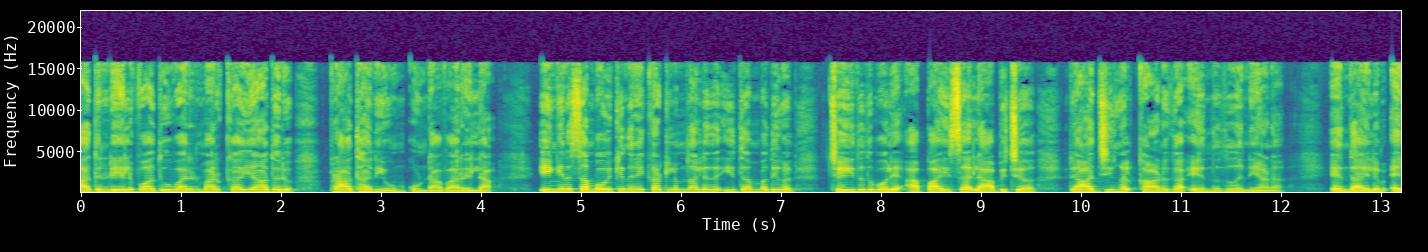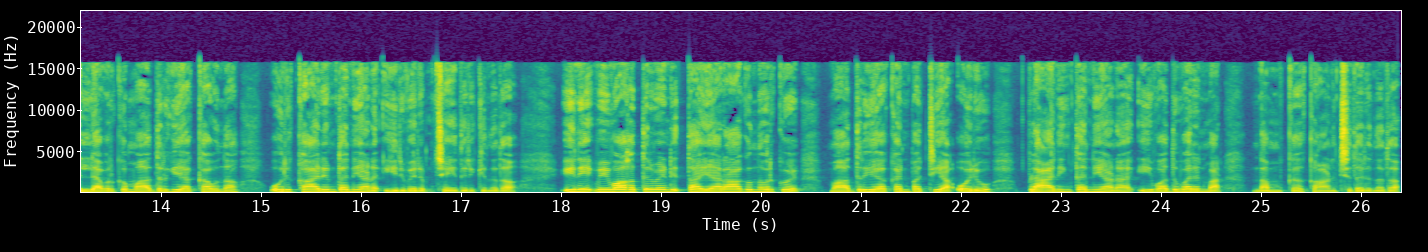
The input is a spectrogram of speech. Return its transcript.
അതിനിടയിൽ വധുവരന്മാർക്ക് യാതൊരു പ്രാധാന്യവും ഉണ്ടാവാറില്ല. ഇങ്ങനെ സംഭവിക്കുന്നതിനെക്കാട്ടിലും നല്ലത് ഈ ദമ്പതികൾ ചെയ്തതുപോലെ ആ പൈസ ലാഭിച്ച് രാജ്യങ്ങൾ കാണുക എന്നത് തന്നെയാണ്. എന്തായാലും എല്ലാവർക്കും മാതൃകയാക്കാവുന്ന ഒരു കാര്യം തന്നെയാണ് ഇരുവരും ചെയ്തിരിക്കുന്നത്. ഇനി വിവാഹത്തിന് വേണ്ടി തയ്യാറാകുന്നവർക്ക് മാതൃകയാക്കാൻ പറ്റിയ ഒരു പ്ലാനിംഗ് തന്നെയാണ് ഈ വധുവരന്മാർ നമുക്ക് കാണിച്ചു തരുന്നത്.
